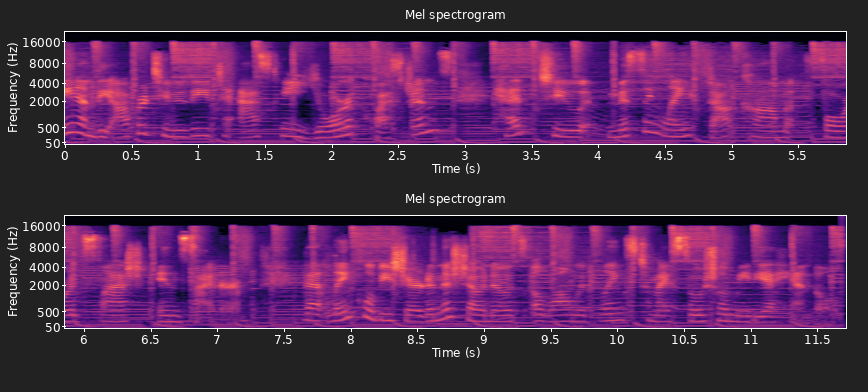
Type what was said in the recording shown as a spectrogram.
and the opportunity to ask me your questions, head to MSingLink.com forward slash insider. That link will be shared in the show notes along with links to my social media handles.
